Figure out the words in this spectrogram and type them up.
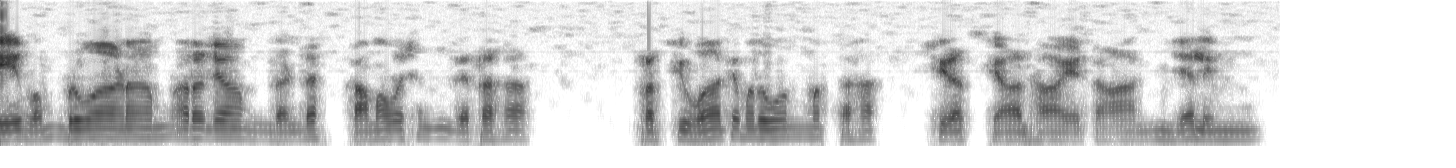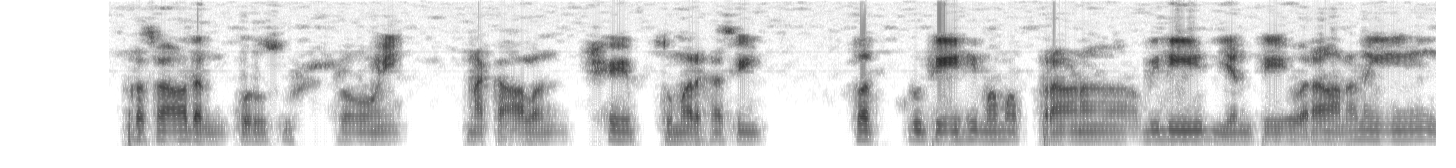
एवम् ब्रुवाणाम् अरजाम् दण्डः कामवशम् गतः प्रत्युवाच मदोन्मत्तः शिरस्याधाय चाञ्जलिम् प्रसादम् कुरु शुश्रोणि न कालम् क्षेप्तुमर्हसि त्वत्कृते हि मम प्राणा विदीर्यन्ते वरानने।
